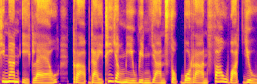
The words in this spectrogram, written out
ที่นั่นอีกแล้ว ตราบใดที่ยังมีวิญญาณศพโบราณเฝ้าวัดอยู่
